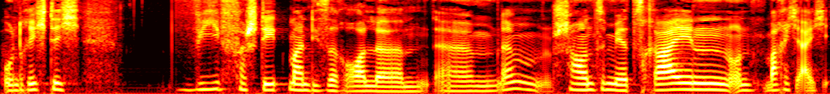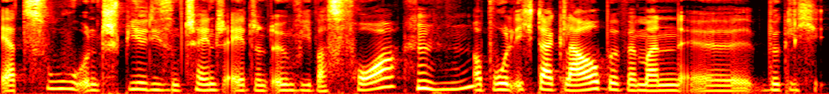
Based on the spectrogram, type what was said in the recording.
und richtig wie versteht man diese Rolle? Ähm, ne, schauen Sie mir jetzt rein und mache ich eigentlich eher zu und spiele diesem Change Agent irgendwie was vor? Mhm. Obwohl ich da glaube, wenn man äh, wirklich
